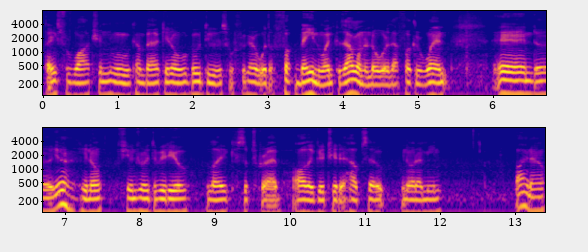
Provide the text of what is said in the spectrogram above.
thanks for watching. When we come back, you know, we'll go do this. We'll figure out where the fuck Bane went, because I want to know where that fucker went. And, uh, yeah, you know, if you enjoyed the video, like, subscribe, all that good shit, it helps out. You know what I mean? Bye now.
